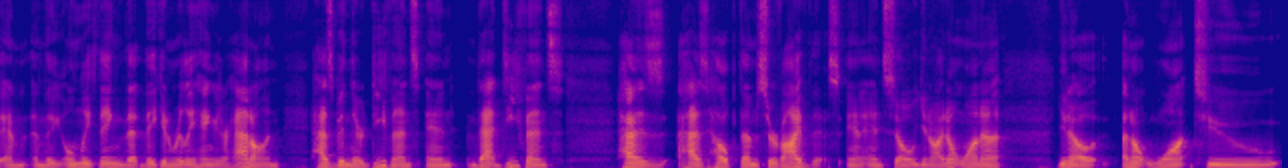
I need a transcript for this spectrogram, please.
And and the only thing that they can really hang their hat on has been their defense. And that defense has has helped them survive this. And and so, you know, I don't wanna, you know, I don't want to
